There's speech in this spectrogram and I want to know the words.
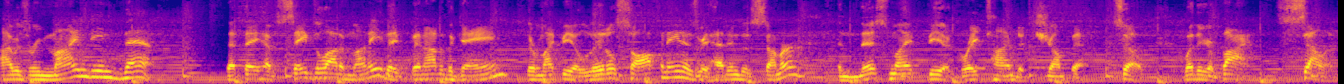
I was reminding them that they have saved a lot of money. They've been out of the game. There might be a little softening as we head into the summer, and this might be a great time to jump in. So, whether you're buying, selling,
